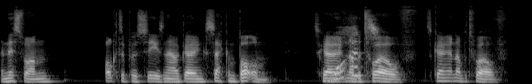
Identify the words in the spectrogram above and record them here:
and this one, Octopussy is now going second bottom. It's going at number What? twelve. It's going at number twelve.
